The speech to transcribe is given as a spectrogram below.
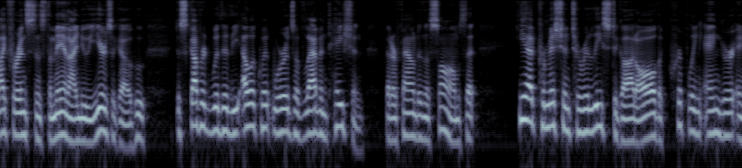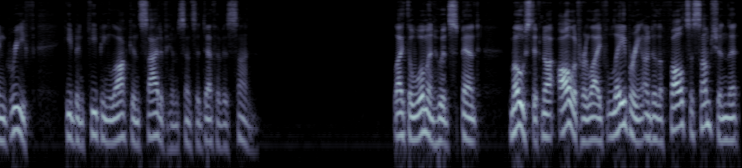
Like, for instance, the man I knew years ago who discovered within the eloquent words of lamentation that are found in the Psalms that he had permission to release to God all the crippling anger and grief he'd been keeping locked inside of him since the death of his son. Like the woman who had spent most, if not all, of her life laboring under the false assumption that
